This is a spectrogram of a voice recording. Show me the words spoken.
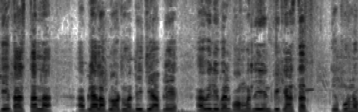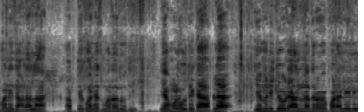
देत असताना आपल्याला प्लॉटमध्ये जे आपले अवेलेबल फॉर्ममधले एन पी के असतात ते पूर्णपणे झाडाला अपटेक होण्यास मदत होते. यामुळे होते काय? आपल्या जमिनीत जेवढे अन्नद्रव्य पडालेले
